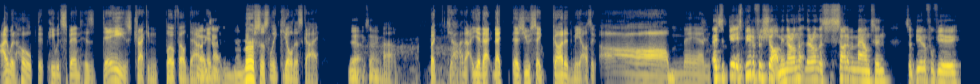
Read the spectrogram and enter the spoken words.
I would hope that he would spend his days tracking Blofeld down Oh, exactly. and mercilessly kill this guy. yeah, exactly. Um, but yeah, that, yeah, that that as you say gutted me. I was like, oh man, It's it's beautifully shot. I mean, they're on the, they're on the side of a mountain. It's a beautiful view.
